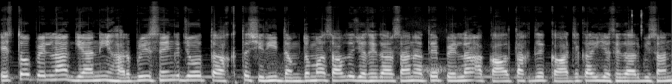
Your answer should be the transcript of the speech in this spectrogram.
ਇਸ ਤੋਂ ਪਹਿਲਾਂ ਗਿਆਨੀ ਹਰਪ੍ਰੀਤ ਸਿੰਘ ਜੋ ਤਖਤ ਸ੍ਰੀ ਦਮਦਮਾ ਸਾਹਿਬ ਦੇ ਜਥੇਦਾਰ ਸਨ ਅਤੇ ਪਹਿਲਾਂ ਅਕਾਲ ਤਖਤ ਦੇ ਕਾਰਜਕਾਰੀ ਜਥੇਦਾਰ ਵੀ ਸਨ,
